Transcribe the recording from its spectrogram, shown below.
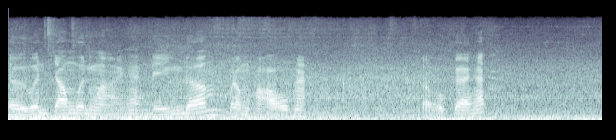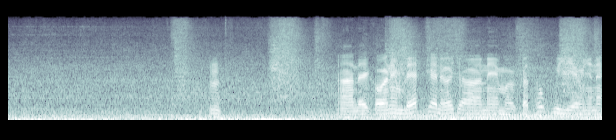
Từ bên trong bên ngoài ha. Điện đốm đồng hồ ha. Rồi ok hết. Ừ à đây coi anh em led cái nữa cho anh em mà kết thúc video nha nè.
